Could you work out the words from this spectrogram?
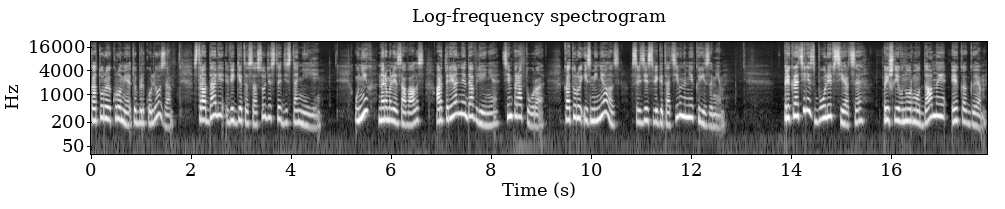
которые кроме туберкулеза страдали вегетососудистой дистонией. У них нормализовалось артериальное давление, температура, которая изменялась в связи с вегетативными кризами. Прекратились боли в сердце, пришли в норму данные ЭКГ.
